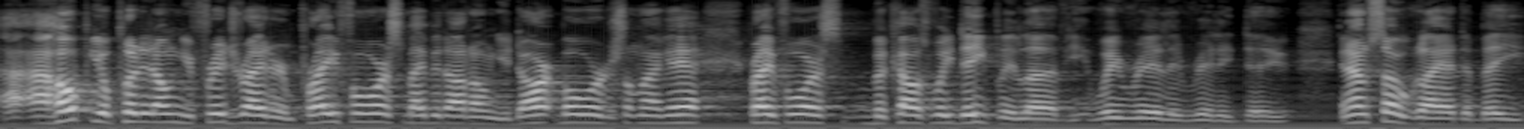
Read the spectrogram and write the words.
I, I hope you'll put it on your refrigerator and pray for us. Maybe not on your dartboard or something like that. Pray for us because we deeply love you. We really, really do. And I'm so glad to be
